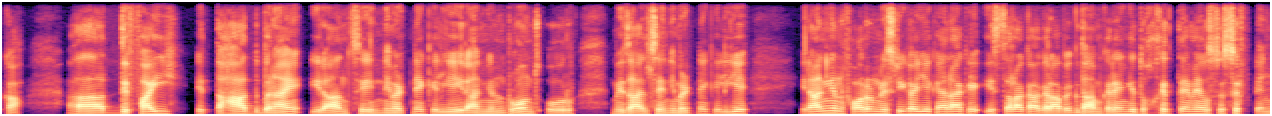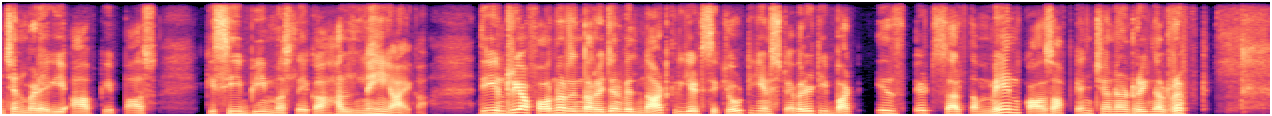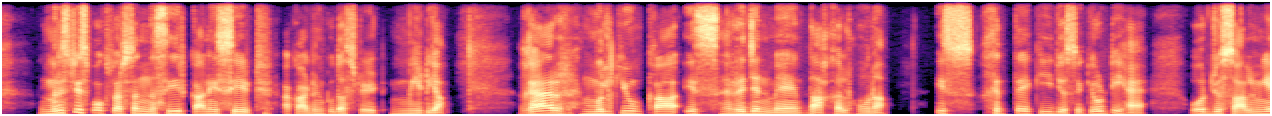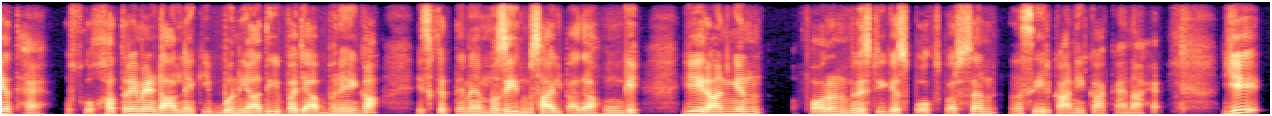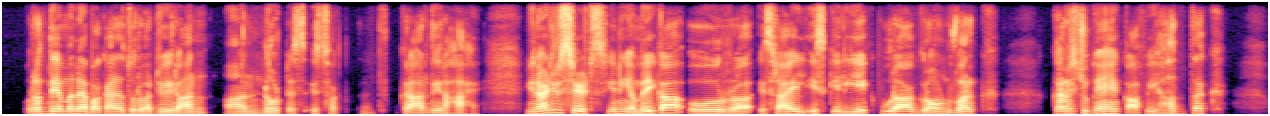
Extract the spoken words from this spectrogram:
दिफाई इतिहाद बनाएँ ईरान से निमटने के लिए ईरानियन ड्रोन्स और मिज़ाइल से निमटने के लिए। ईरानियन फॉरेन मिनिस्ट्री का ये कहना कि इस तरह का अगर आप इकदाम करेंगे तो ख़त्े में उससे सिर्फ़ टेंशन बढ़ेगी, आपके पास किसी भी मसले का हल नहीं आएगा। The entry of foreigners in the region will not create security and stability but is it self the main cause of tension and regional rift spokes person Nasser Kanaani said according to the state media गैर मुल्कियों का इस reason में दाखिल होना, इस ख़त्े की जो सिक्योरिटी है और जो सालमियत है, उसको ख़तरे में डालने की बुनियादी वजह बनेगा। इस ख़त्े में मज़ीद मसाइल पैदा होंगे। ये ईरानियन फ़ॉरेन मिनिस्ट्री के स्पोक्स पर्सन नसीर कानी का कहना है। ये रद्दमल है, बाकायदा तौर पर जो ईरान आन नोटिस इस वक्त करार दे रहा है। यूनाइटेड स्टेट्स यानी अमेरिका और इसराइल इसके लिए एक पूरा ग्राउंड वर्क कर चुके हैं काफ़ी हद तक।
